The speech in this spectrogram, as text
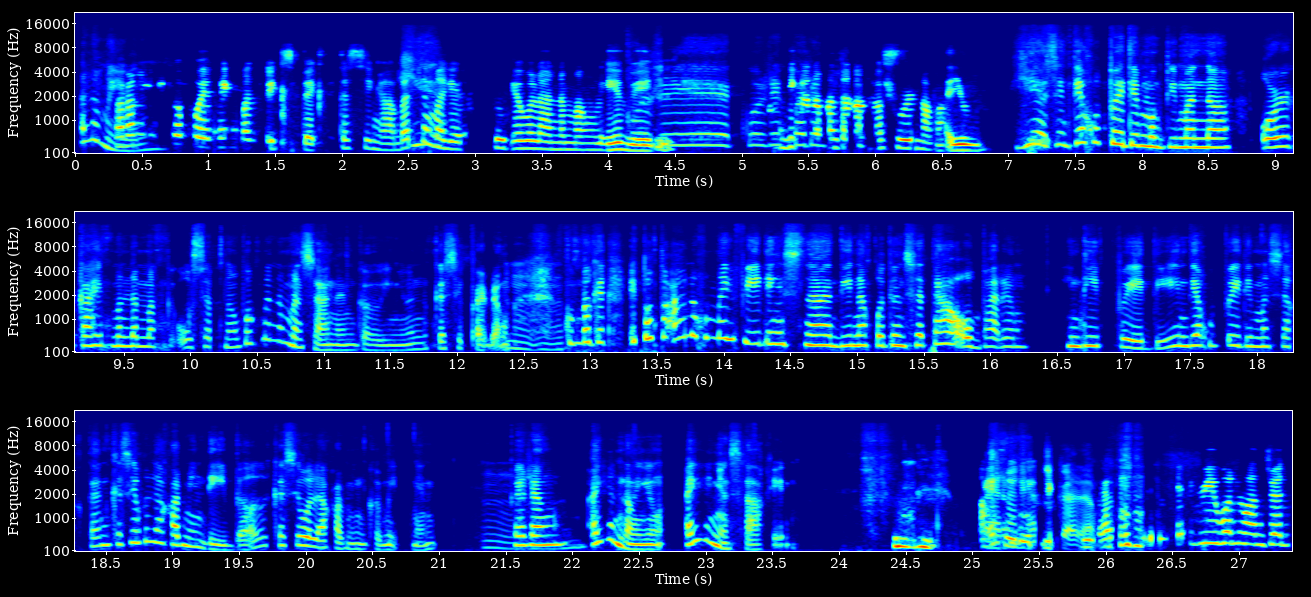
alam mo Parang yun? hindi ka pwedeng mag-expect kasi nga, ba't ka Yeah. mag-expect eh wala namang label? Correct, correct. Hindi ka naman talaga sure na kayo. yes, hindi ako pwede mag-demand na, or kahit man lang makiusap na, wag mo naman sanang gawin yun. Kasi parang, Mm-mm. kumbaga, eh, paano kung may feelings na di na ako dun sa tao? Parang, hindi pwede, hindi ako pwede masaktan kasi wala kaming label, kasi wala kaming commitment. Mm. Parang, ayun lang yung, ayun yung sa akin. Actually. I agree 100%.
